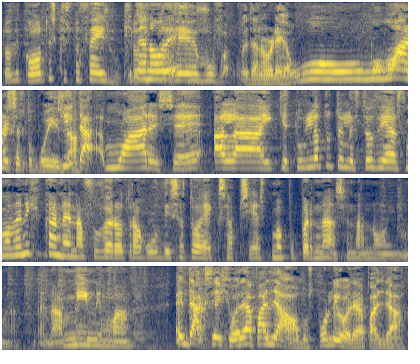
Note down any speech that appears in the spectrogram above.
Το δικό της και στο Facebook. Και το ήταν, δικό ωραίο, της. ε, μου φα- ήταν ωραίο. Μου, μου, μου άρεσε αυτό που είδα. Κοίτα, μου άρεσε, αλλά η Κετούλα το τελευταίο διάστημα δεν έχει κανένα φοβερό τραγούδι σαν το έξαψη, ας πούμε, που περνάς ένα νόημα, ένα μήνυμα. Εντάξει, έχει ωραία παλιά όμως. Πολύ ωραία παλιά.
